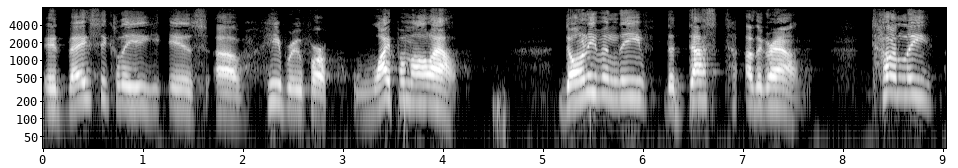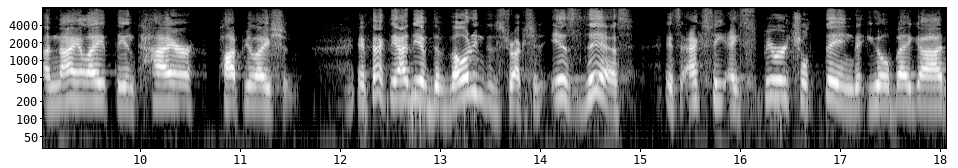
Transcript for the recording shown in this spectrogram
It basically is uh, Hebrew for wipe them all out. Don't even leave the dust of the ground. Totally annihilate the entire population. In fact, the idea of devoting to destruction is this it's actually a spiritual thing that you obey God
